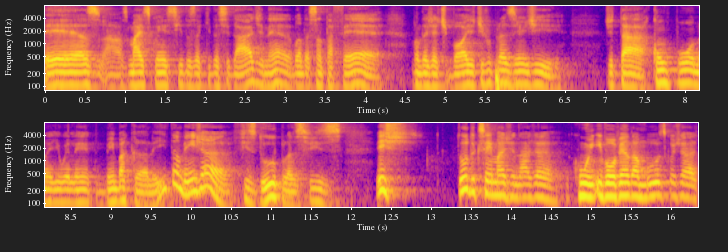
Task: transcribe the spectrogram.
é, as, as mais conhecidas aqui da cidade, né? A banda Santa Fé, banda Jet Boy. Eu tive o prazer de de estar compondo aí o elenco bem bacana. E também já fiz duplas, fiz, vixe, tudo que você imaginar já com, envolvendo a música, eu já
